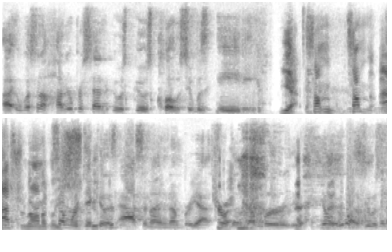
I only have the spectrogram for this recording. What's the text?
Uh, it wasn't 100%. It was it was close. It was 80. Yeah, something something astronomically Some ridiculous stupid. asinine number. Yeah. Correct. The number. no, it was. It was an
